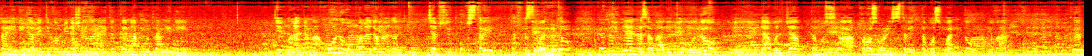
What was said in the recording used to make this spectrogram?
Ta, hindi ka rin, di kombinasyon nga na ito ka nakmut lang hindi. Diyan ko na nga, uno, ko na nga jab street off straight, tapos one two. Kantin yan, nasa balik yung uno, eh, double jab, tapos ah, cross or straight, tapos one two, di ba? Kat,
